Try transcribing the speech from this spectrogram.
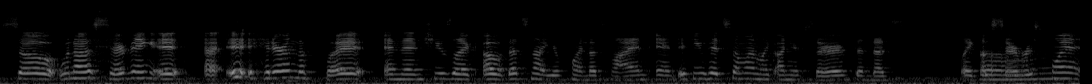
So when I was serving, it uh, it hit her in the foot, and then she was like, "Oh, that's not your point, that's mine." And if you hit someone like on your serve, then that's like the server's Oh. point.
